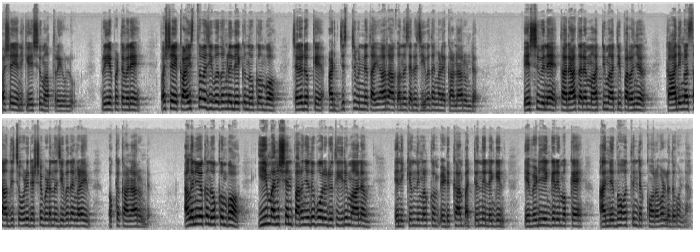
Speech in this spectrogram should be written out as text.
പക്ഷേ എനിക്ക് യേശു മാത്രമേ ഉള്ളൂ. പ്രിയപ്പെട്ടവരെ പക്ഷേ ക്രൈസ്തവ ജീവിതങ്ങളിലേക്ക് നോക്കുമ്പോൾ ചിലരൊക്കെ അഡ്ജസ്റ്റ്മെന്റിന് തയ്യാറാക്കുന്ന ചില ജീവിതങ്ങളെ കാണാറുണ്ട്. യേശുവിനെ തരാതരം മാറ്റി മാറ്റി പറഞ്ഞ് കാര്യങ്ങൾ സാധിച്ചോടി രക്ഷപ്പെടുന്ന ജീവിതങ്ങളെയും ഒക്കെ കാണാറുണ്ട്. അങ്ങനെയൊക്കെ നോക്കുമ്പോൾ ഈ മനുഷ്യൻ പറഞ്ഞതുപോലൊരു തീരുമാനം എനിക്കും നിങ്ങൾക്കും എടുക്കാൻ പറ്റുന്നില്ലെങ്കിൽ എവിടെയെങ്കിലുമൊക്കെ അനുഭവത്തിന്റെ കുറവുള്ളത് കൊണ്ടാണ്.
